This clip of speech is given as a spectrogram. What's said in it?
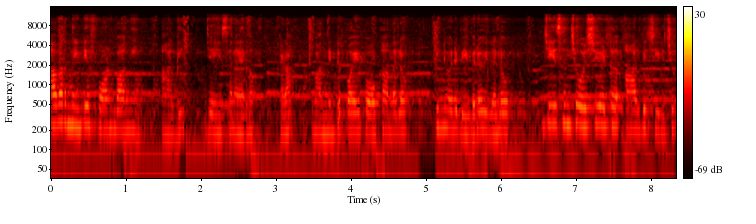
അവർ നീട്ടിയ ഫോൺ വാങ്ങി. ആൽബി ജെയ്സൺ ആയിരുന്നു എടാ വന്നിട്ട് പോയ പോക്കാന്നല്ലോ പിന്നെ ഒരു വിവരവും ഇല്ലല്ലോ. ജെയ്സൺ ചോദിച്ചു കേട്ട് ആൽബി ചിരിച്ചു.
